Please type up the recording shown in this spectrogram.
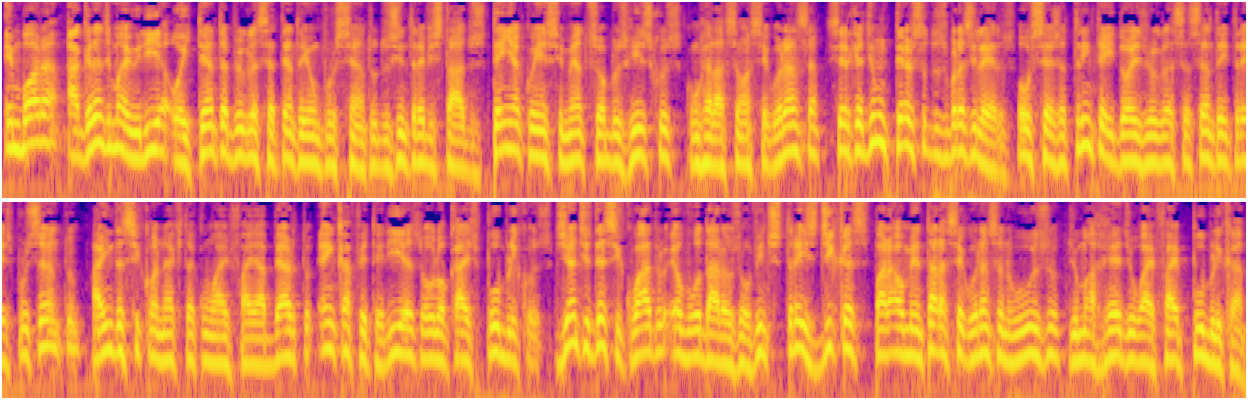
Embora a grande maioria, 80,71% dos entrevistados, tenha conhecimento sobre os riscos com relação à segurança, cerca de um terço dos brasileiros, ou seja, 32,63%, ainda se conecta com Wi-Fi aberto em cafeterias ou locais públicos. Diante desse quadro, eu vou dar aos ouvintes três dicas para aumentar a segurança no uso de uma rede Wi-Fi pública.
